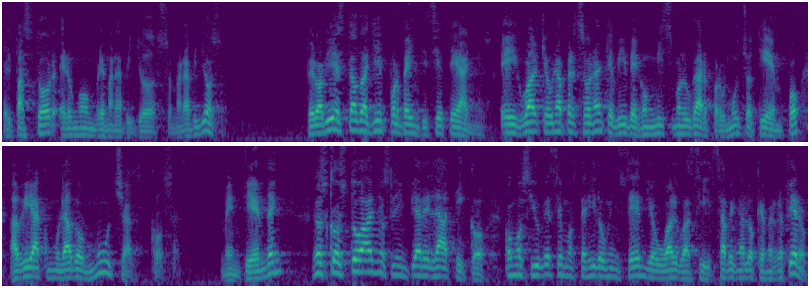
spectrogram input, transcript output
El pastor era un hombre maravilloso, maravilloso pero había estado allí por 27 años, e igual que una persona que vive en un mismo lugar por mucho tiempo, había acumulado muchas cosas. ¿Me entienden? Nos costó años limpiar el ático, como si hubiésemos tenido un incendio o algo así. ¿Saben a lo que me refiero?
